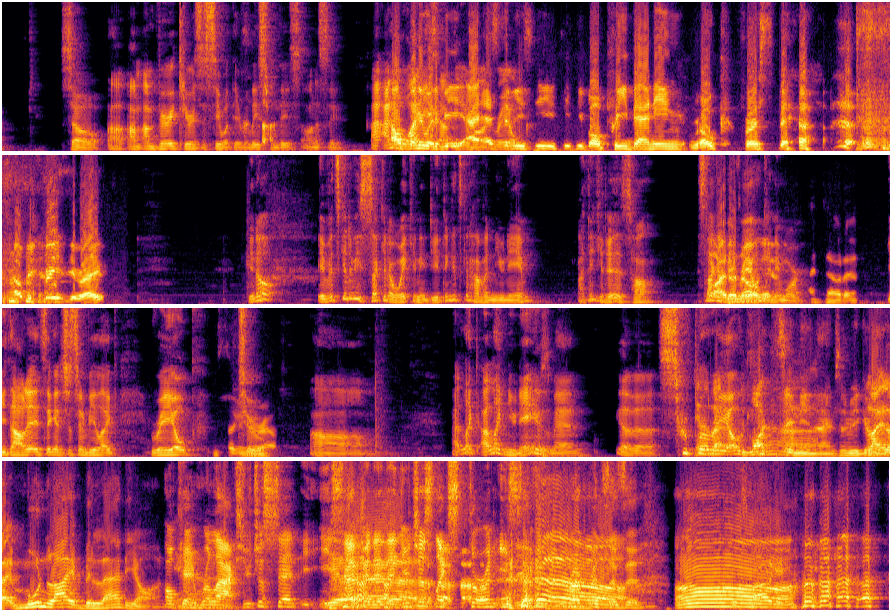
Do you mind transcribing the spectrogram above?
So uh, I'm I'm very curious to see what they release from these, honestly. I, I know How why funny would it be happy at about Rayo. SWC? You see people pre-banning Raoq first. That'll be crazy, right? You know, if it's gonna be Second Awakening, do you think it's gonna have a new name? I think it is, huh? It's not Oh, I gonna be don't know. Raoq anymore. I doubt it. You doubt it? It's think it's just gonna be like Raoq. It's not Two. Uh, I like I like new names, man. Yeah, the Super Yeah, like- Raoq. I'd like to see new names. It'd be. Like like Moonlight Belladion. Okay, yeah. relax. You just said E- E7 and then you just like throwing E7 Yeah. references in. Oh.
